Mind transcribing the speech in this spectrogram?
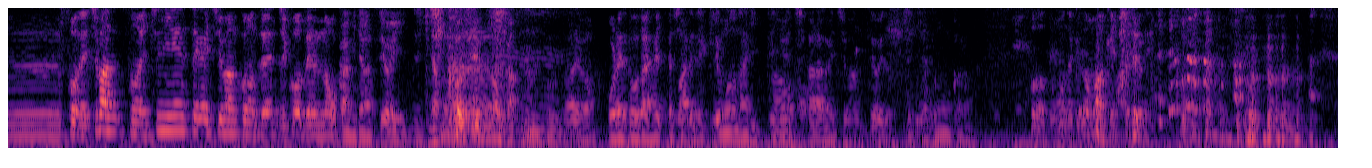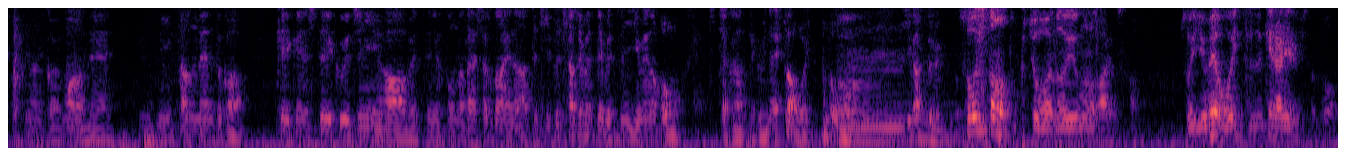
ーんそうね一番その12年生が一番この全自己全能感みたいな強い時期だと思う自己全能感。うん。あれは。俺東大入ったし。我できるものなりっていう力が一番強い時期だと思うから。そうだと思うんだけどまあ結局 なんかまあね23年とか経験していくうちにああ別にそんな大したことないなって気づき始めて別に夢の方もちっちゃくなっていくみたいな人は多いと思う。気がする。そういう人の特徴はどういうものがあるんですか？そう夢を追い続けられる人と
